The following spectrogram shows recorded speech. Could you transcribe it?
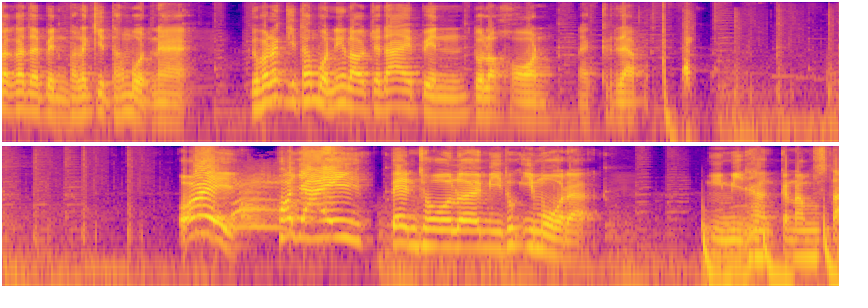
ต้องก็จะเป็นภารกิจทั้งหมดนะฮะคือภารกิจทั้งหมดนี้เราจะได้เป็นตัวละครนะครับ โอ้ยพ่อใหญ่เต้นโชว์เลยมีทุกอีโมดอะนี่มีทางกระนำสไต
